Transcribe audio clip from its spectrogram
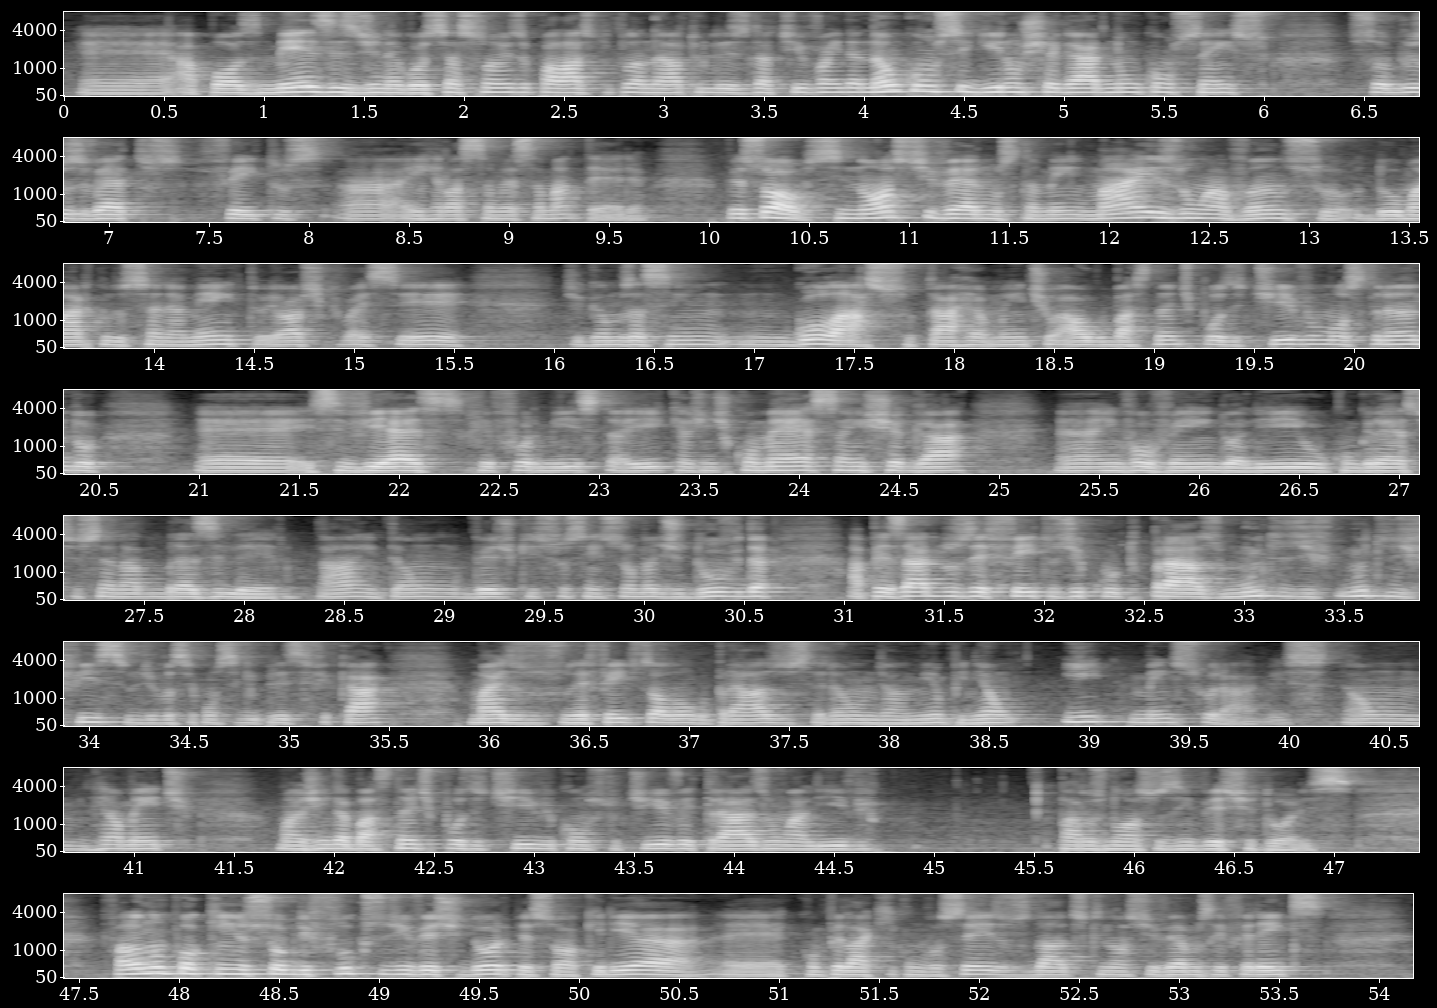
É, após meses de negociações, o Palácio do Planalto e o Legislativo ainda não conseguiram chegar num consenso sobre os vetos feitos ah, em relação a essa matéria. Pessoal, se nós tivermos também mais um avanço do marco do saneamento, eu acho que vai ser digamos assim, um golaço, tá? Realmente algo bastante positivo, mostrando é, esse viés reformista aí que a gente começa a enxergar é, envolvendo ali o Congresso e o Senado brasileiro. Tá? Então vejo que isso, sem sombra de dúvida, apesar dos efeitos de curto prazo, muito, muito difícil de você conseguir precificar, mas os efeitos a longo prazo serão, na minha opinião, imensuráveis. Então, realmente, uma agenda bastante positiva e construtiva e traz um alívio para os nossos investidores. Falando um pouquinho sobre fluxo de investidor, pessoal, queria é, compilar aqui com vocês os dados que nós tivemos referentes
